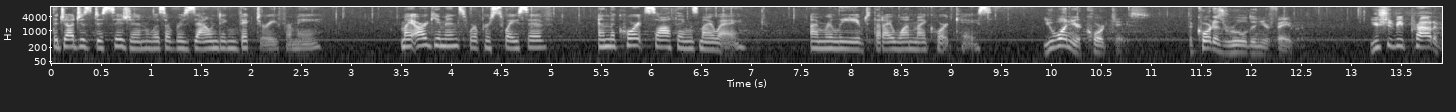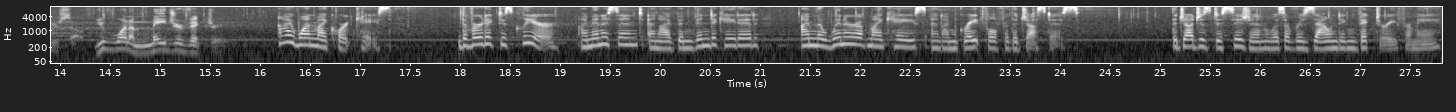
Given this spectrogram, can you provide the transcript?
The judge's decision was a resounding victory for me. My arguments were persuasive, and the court saw things my way. I'm relieved that I won my court case. You won your court case. The court has ruled in your favor. You should be proud of yourself. You've won a major victory. I won my court case. The verdict is clear. I'm innocent and I've been vindicated. I'm the winner of my case and I'm grateful for the justice. The judge's decision was a resounding victory for me.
